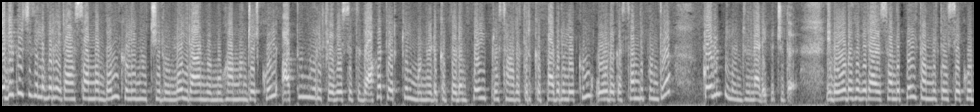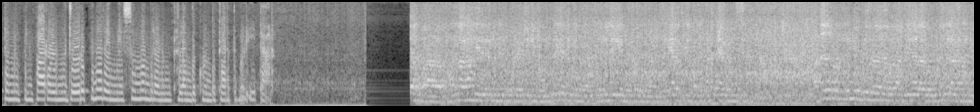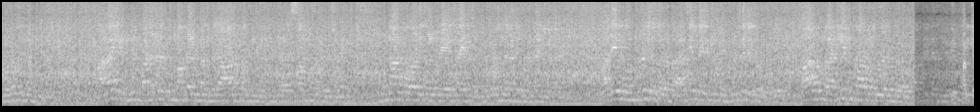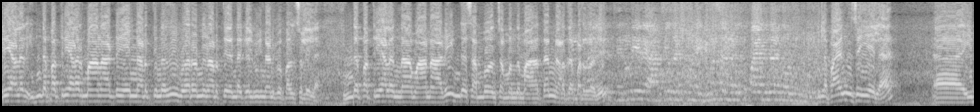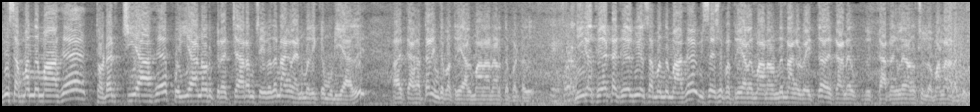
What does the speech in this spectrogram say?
எதிர்க்கட்சித் தலைவர் இரா சம்பந்தன் கிளிநொச்சியில் உள்ள இராணுவ முகாம் ஒன்றிற்குள் அத்துமீறி பிரவேசித்ததாக தெற்கில் முன்னெடுக்கப்படும் பொய் பிரசாரத்திற்கு பதிலளிக்கும் ஊடக சந்திப்பொன்று கொழும்பில் இன்று நடைபெற்றது. இந்த ஊடகவியலாளர் சந்திப்பில் தமிழ் தேசிய கூட்டமைப்பின் பாராளுமன்ற உறுப்பினர் எம் ஏ சுமந்திரனும் கலந்து கொண்டு கருத்து வெளியிட்டாா் பத்திரிகையாளர் இந்த பத்திரிகையாளர் மாநாடு ஏன் நடத்தினது? வேறொன்று நடத்திய என்ற கேள்விக்கு நான் இப்ப பதில் சொல்லல. இந்த பத்திரிகையாளர் மாநாடு இந்த சம்பவம் சம்பந்தமாகத்தான் நடத்தப்படுறது. இல்ல பயந்து செய்யல. இது சம்பந்தமாக தொடர்ச்சியாக பொய்யான ஒரு பிரச்சாரம் செய்வதை நாங்கள் அனுமதிக்க முடியாது. அதுக்காகத்தான் இந்த பத்திரிகையாளர் மாநாடு நடத்தப்பட்டது. நீங்கள் கேட்ட கேள்விகள் சம்பந்தமாக விசேஷ பத்திரிகையாளர் மாநாடு வந்து நாங்கள் வைத்து அதுக்கான காரணங்களை நாங்கள் சொல்லுவோம். வடகிழக்கு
